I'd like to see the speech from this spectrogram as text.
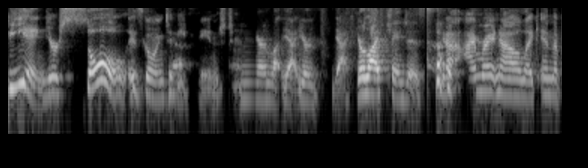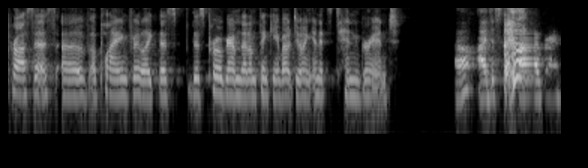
being. Your soul is going to be changed. and your yeah your yeah your life changes yeah, I'm right now like in the process of applying for like this this program that I'm thinking about doing, and it's ten grand. Oh i just spent five grand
